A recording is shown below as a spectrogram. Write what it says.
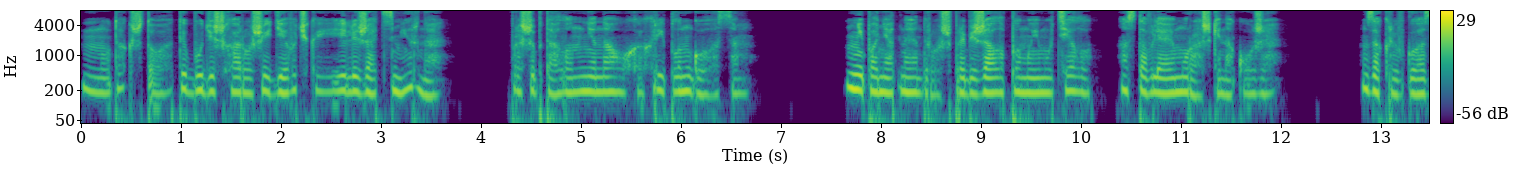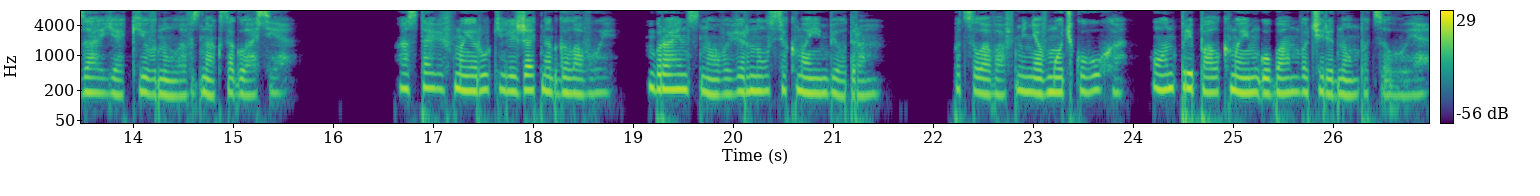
«Ну так что, ты будешь хорошей девочкой и лежать смирно?» Прошептал он мне на ухо хриплым голосом. Непонятная дрожь пробежала по моему телу, оставляя мурашки на коже. Закрыв глаза, я кивнула в знак согласия. Оставив мои руки лежать над головой, Брайан снова вернулся к моим бедрам. Поцеловав меня в мочку уха, он припал к моим губам в очередном поцелуе.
